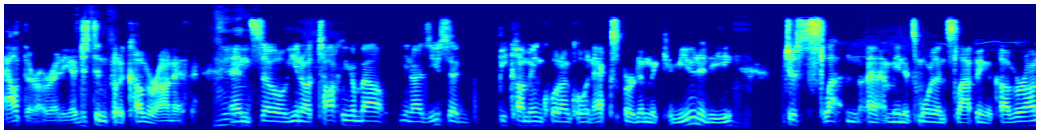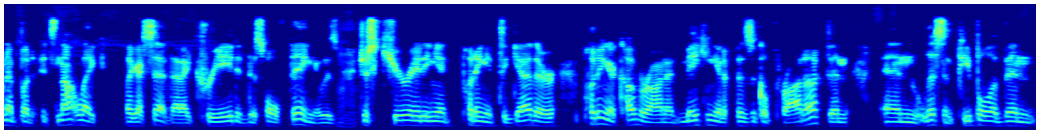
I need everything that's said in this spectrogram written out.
out there already. I just didn't put a cover on it." and so, you know, talking about, you know, as you said, becoming quote unquote an expert in the community. Mm-hmm just slap. I mean, it's more than slapping a cover on it, but it's not like, like I said, that I created this whole thing. It was mm-hmm. just curating it, putting it together, putting a cover on it, making it a physical product. And, and listen, people have been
